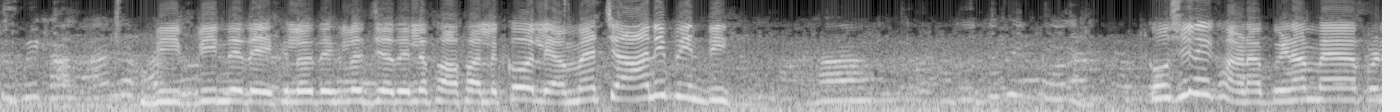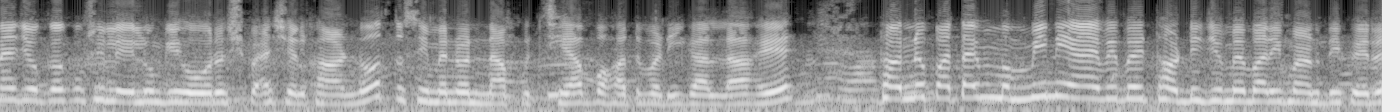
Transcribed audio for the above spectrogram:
ਤੂੰ ਵੀ ਖਾ ਲੈ। ਬੀਬੀ ਨੇ ਦੇਖ ਲਓ ਦੇਖ ਲਓ ਜਦੇ ਲਫਾਫਾ ਲਕੋ ਲਿਆ। ਮੈਂ ਚਾਹ ਨਹੀਂ ਪੀਂਦੀ। ਹਾਂ। ਦੁੱਧ ਵੀ ਪੀਣਾ ਕੁਛ ਨਹੀਂ ਖਾਣਾ ਪੀਣਾ ਮੈਂ ਆਪਣੇ ਜੋਗਾ ਕੁਛ ਲੈ ਲੂੰਗੀ ਹੋਰ ਸਪੈਸ਼ਲ ਖਾਣ ਨੂੰ। ਤੁਸੀਂ ਮੈਨੂੰ ਇੰਨਾ ਪੁੱਛਿਆ ਬਹੁਤ ਵੱਡੀ ਗੱਲ ਆ ਇਹ। ਤੁਹਾਨੂੰ ਪਤਾ ਵੀ ਮੰਮੀ ਨਹੀਂ ਆਏ ਵੀ ਬਈ ਤੁਹਾਡੀ ਜ਼ਿੰਮੇਵਾਰੀ ਬਣਦੀ ਫਿਰ।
